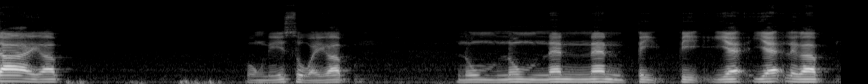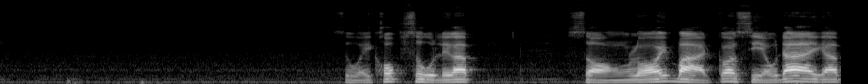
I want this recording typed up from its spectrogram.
ได้ครับ องค์นี้สวยครับ นุ่มนุ่มแน่นแน่นปิปิแยะแยะเลยครับ สวยครบสูตรเลยครับ 200 บาทก็เสียวได้ครับ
